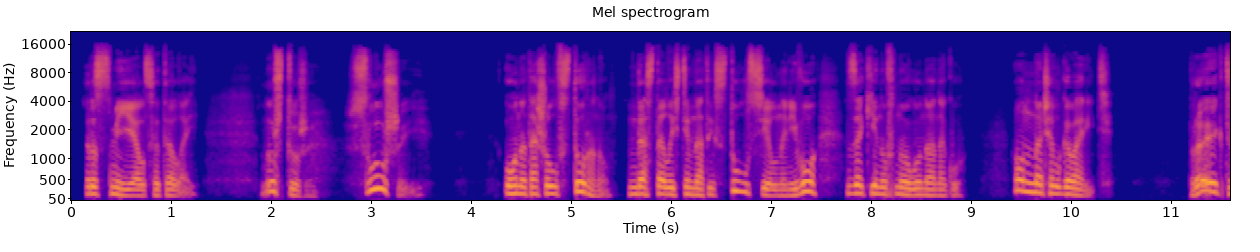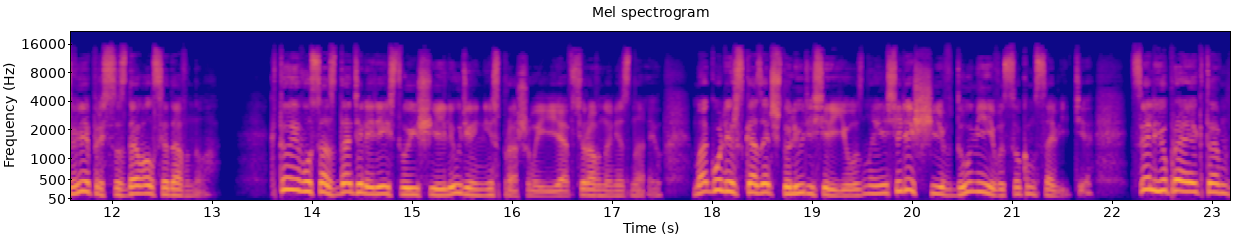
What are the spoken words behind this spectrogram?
— рассмеялся Телай. «Ну что же, слушай». Он отошел в сторону, достал из темноты стул, сел на него, закинув ногу на ногу. Он начал говорить. Проект «Вепрь» создавался давно. Кто его создатели действующие люди, не спрашивай, я все равно не знаю. Могу лишь сказать, что люди серьезные, сидящие в Думе и Высоком Совете. Целью проекта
